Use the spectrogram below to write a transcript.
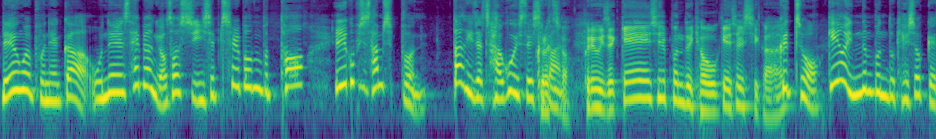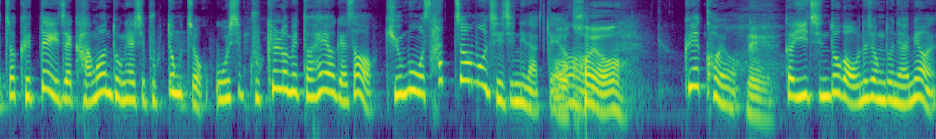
내용을 보니까 오늘 새벽 6시 27분부터 7시 30분 딱 이제 자고 있을 시간. 그렇죠. 그리고 이제 깨실 분들 겨우 깨실 시간. 그렇죠. 깨어 있는 분도 계셨겠죠. 그때 이제 강원 동해시 북동쪽 59km 해역에서 규모 4.5 지진이 났대요. 어, 커요. 꽤 커요. 네. 그러니까 이 진도가 어느 정도냐면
